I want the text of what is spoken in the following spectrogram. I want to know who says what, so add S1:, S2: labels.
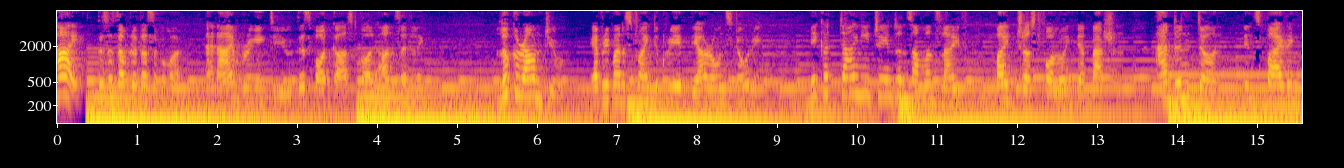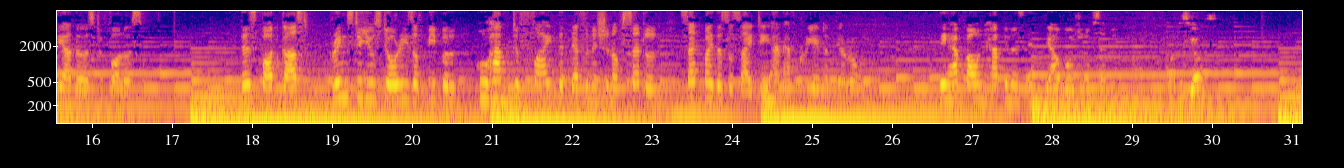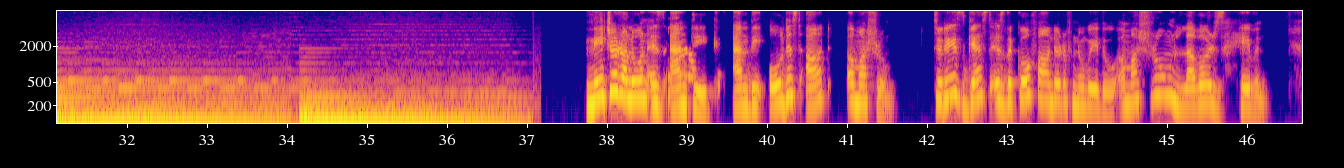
S1: Hi, this is Amrita Sukumar, and I'm bringing to you this podcast called Unsettling. Look around you. Everyone is trying to create their own story. Make a tiny change in someone's life by just following their passion, and in turn, inspiring the others to follow suit. This podcast brings to you stories of people who have defied the definition of settled set by the society and have created their own. They have found happiness in their version of settled. Yours?
S2: Nature alone is antique, and the oldest art, a mushroom. Today's guest is the co founder of Nuvedo, a mushroom lover's haven.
